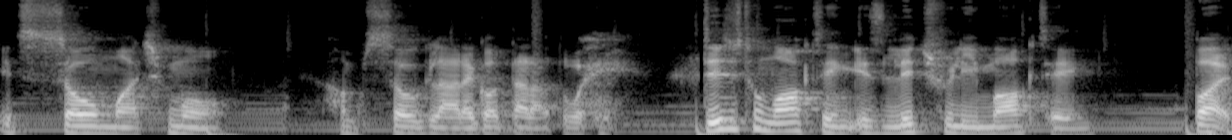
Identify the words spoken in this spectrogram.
it's so much more. I'm so glad I got that out the way. Digital marketing is literally marketing, but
